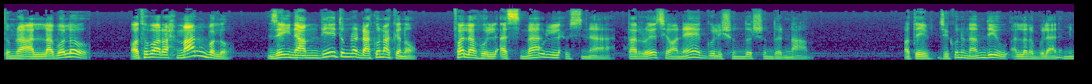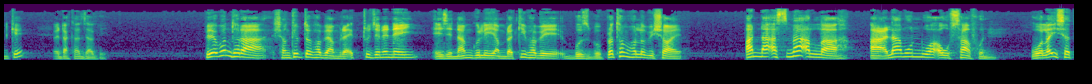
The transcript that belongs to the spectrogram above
তোমরা আল্লাহ বলো অথবা রহমান বলো, যেই নাম দিয়েই তোমরা ডাকো না কেন? ফালাহুল আসমাউল হুসনা, তার রয়েছে অনেকগুলি সুন্দর সুন্দর নাম। অতএব যে কোনো নাম দিয়েও আল্লাহ রাবুল আলমিনকে ডাকা যাবে। প্রিয় বন্ধুরা, সংক্ষিপ্তভাবে আমরা একটু জেনে নেই এই যে নামগুলি আমরা কীভাবে বুঝব। প্রথম হলো বিষয়, আন্না আসমা আল্লাহ আলামুন ওয়া ঔসাফুন ওলাইসাত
